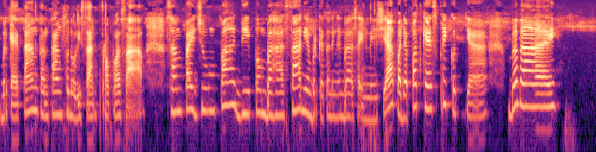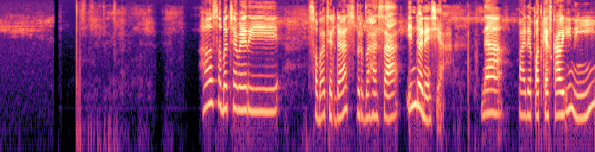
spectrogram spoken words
berkaitan tentang penulisan proposal. Sampai jumpa di pembahasan yang berkaitan dengan bahasa Indonesia pada podcast berikutnya. Bye-bye. Halo Sobat Ceberi, Sobat Cerdas berbahasa Indonesia. Nah, pada podcast kali ini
